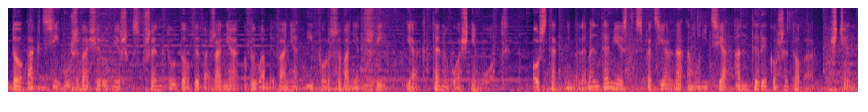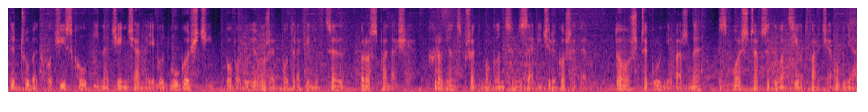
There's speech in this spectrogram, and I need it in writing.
Do akcji używa się również sprzętu do wyważania, wyłamywania i forsowania drzwi, jak ten właśnie młot. Ostatnim elementem jest specjalna amunicja antyrykoszetowa. Ścięty czubek pocisku i nacięcia na jego długości powodują, że po trafieniu w cel rozpada się, chroniąc przed mogącym zabić rykoszetem. To szczególnie ważne, zwłaszcza w sytuacji otwarcia ognia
